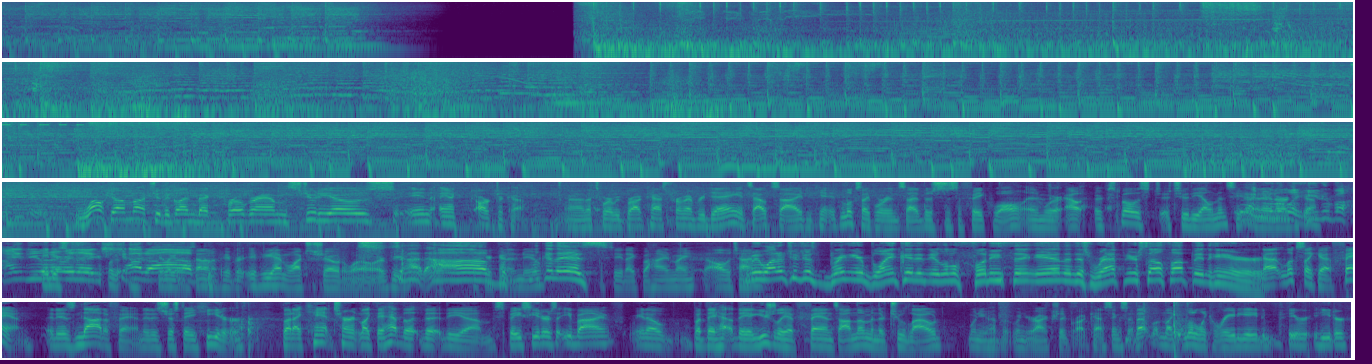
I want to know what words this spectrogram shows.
Welcome to the Glenn Beck Program Studios in Antarctica. Uh, that's where we broadcast from every day. It's outside. You can't, it looks like we're inside. There's just a fake wall, and we're out exposed to the elements here in Antarctica. behind you It is- look at- Shut at this. I up! don't know if you, ever, if you haven't watched the show in a while, or if you're, Shut up! you're kinda new. Look at this. see like behind my all the time. I mean, why don't you just bring your blanket and your little footy thing in and just wrap yourself up in here? Now it looks like a fan. It is not a fan. It is just a heater. But I can't turn like they have the the, the um, space heaters that you buy, you know. But they have they usually have fans on them, and they're too loud when you have it, when you're actually broadcasting. So that one like a little like radiated heater.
